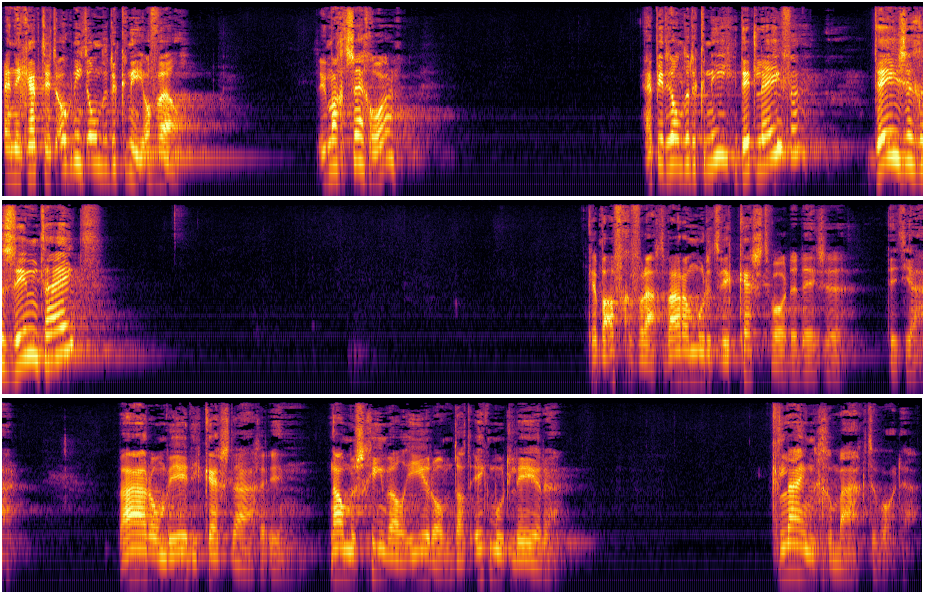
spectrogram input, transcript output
En ik heb dit ook niet onder de knie, of wel? U mag het zeggen hoor. Heb je dit onder de knie, dit leven? Deze gezindheid? Ik heb me afgevraagd, waarom moet het weer kerst worden deze, dit jaar? Waarom weer die kerstdagen in? Nou, misschien wel hierom, dat ik moet leren klein gemaakt te worden.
